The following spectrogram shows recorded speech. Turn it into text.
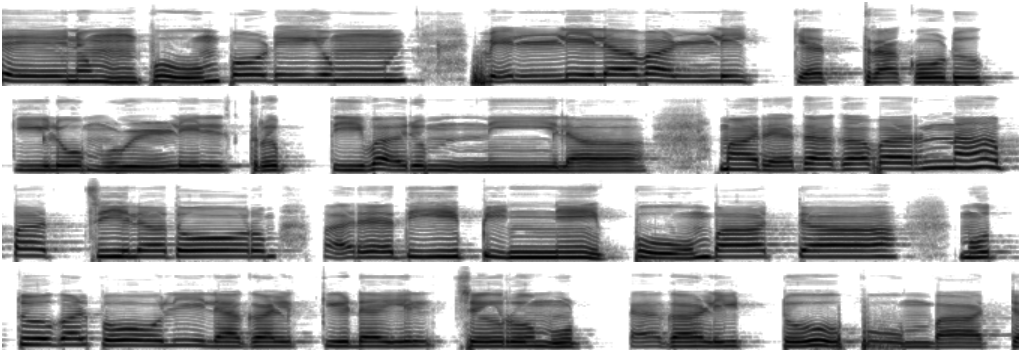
അവളെത്തേനും പൂമ്പൊടിയും വെള്ളില വള്ളിക്കത്ര കൊടുക്കിലുമുള്ളിൽ തൃപ്തി വരും നീല. മരതകവർണ പച്ചില തോറും പരതി പിന്നെ പൂമ്പാറ്റ മുത്തുകൾ പോലിലകൾക്കിടയിൽ ചെറുമുട്ടകളിട്ടു പൂമ്പാറ്റ.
